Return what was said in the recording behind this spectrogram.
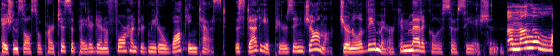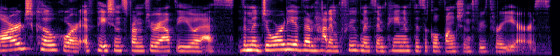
Patients also participated in a 400 meter walking test. The study appears in JAMA, Journal of the American Medical Association. Among a large cohort of patients from throughout the U.S., the majority of them had improvements in pain and physical function through three years.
